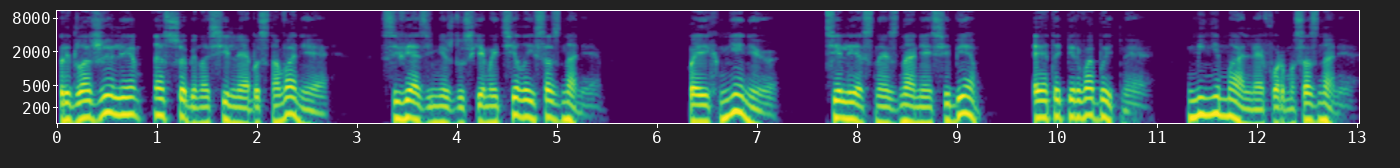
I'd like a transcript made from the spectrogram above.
предложили особенно сильное обоснование связи между схемой тела и сознанием. По их мнению, телесное знание о себе – это первобытная, минимальная форма сознания,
